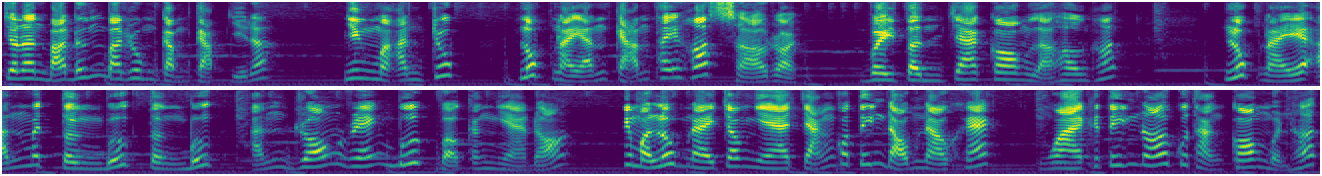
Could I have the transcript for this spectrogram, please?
cho nên bà đứng bà rung cầm cập vậy đó. Nhưng mà anh trúc, lúc này anh cảm thấy hết sợ rồi, vì tình cha con là hơn hết. Lúc này ảnh mới từng bước từng bước, ảnh rón rén bước vào căn nhà đó. Nhưng mà lúc này trong nhà chẳng có tiếng động nào khác, ngoài cái tiếng nói của thằng con mình hết.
